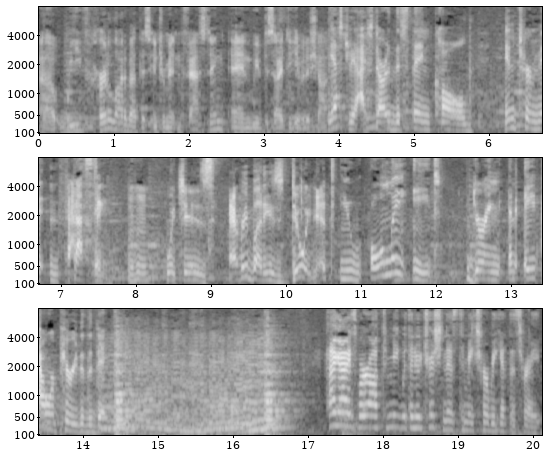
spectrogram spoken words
Uh, we've heard a lot about this intermittent fasting, and we've decided to give it a shot. Yesterday, I started this thing called intermittent fasting, which is everybody's doing it. You only eat during an eight hour period of the day. Hi guys, we're off to meet with a nutritionist to make sure we get this right.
